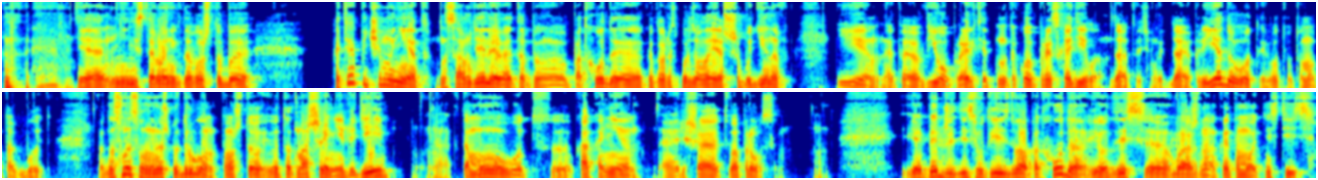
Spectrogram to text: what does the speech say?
я не, не сторонник того, чтобы... Хотя почему нет? На самом деле это э, подходы, которые использовал Аяс Шабудинов, и это в его проекте ну, такое происходило. Да, то есть он говорит, да, я приеду, вот, и вот, вот оно так будет. Но смысл немножко в другом, потому что вот отношение людей э, к тому, вот, как они решают вопросы. И опять же, здесь вот есть два подхода, и вот здесь э, важно к этому отнестись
